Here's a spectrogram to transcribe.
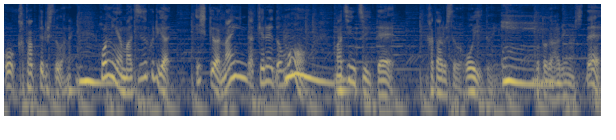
語ってる人はねうん。本人は街づくりや意識はないんだけれども、うん。街について語る人が多いとえいうえことがありまして、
